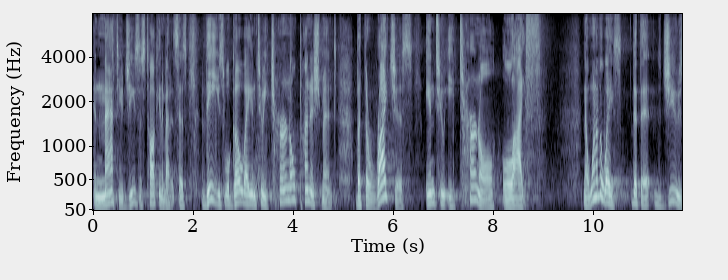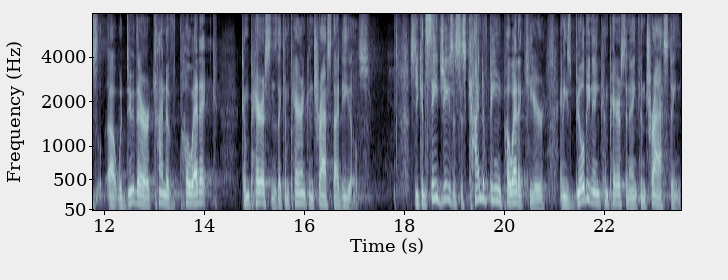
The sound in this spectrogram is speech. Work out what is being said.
In Matthew, Jesus talking about it says, These will go away into eternal punishment, but the righteous into eternal life. Now, one of the ways that the Jews uh, would do their kind of poetic comparisons, they compare and contrast ideals. So you can see Jesus is kind of being poetic here, and he's building in comparison and contrasting.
